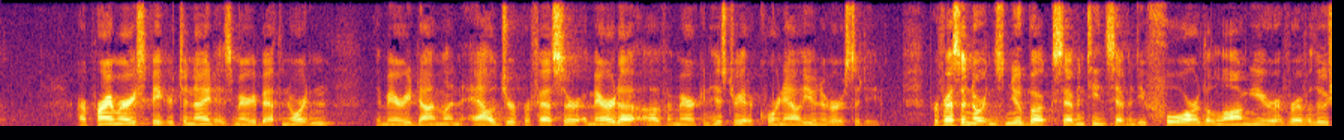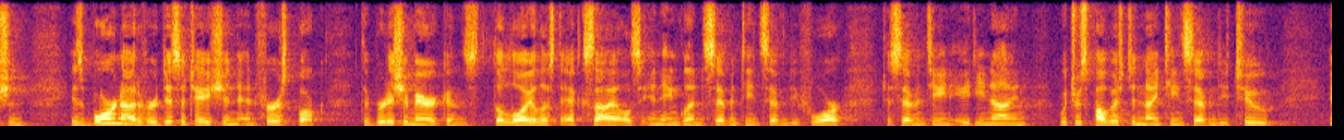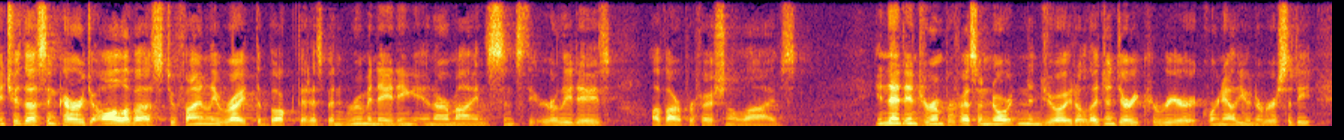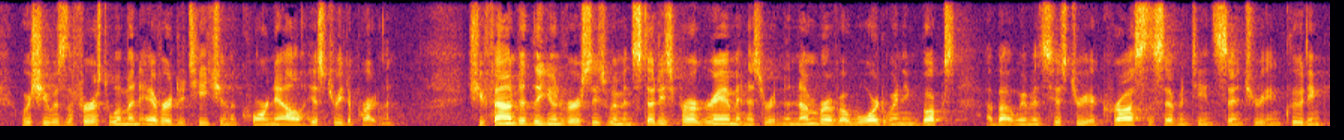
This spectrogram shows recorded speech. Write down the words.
Our primary speaker tonight is Mary Beth Norton, the Mary Donlon Alger Professor Emerita of American History at Cornell University. Professor Norton's new book, 1774, The Long Year of Revolution, is born out of her dissertation and first book, The British Americans, The Loyalist Exiles in England, 1774 to 1789, which was published in 1972 and should thus encourage all of us to finally write the book that has been ruminating in our minds since the early days of our professional lives. In that interim, Professor Norton enjoyed a legendary career at Cornell University, where she was the first woman ever to teach in the Cornell History Department. She founded the university's Women's Studies program and has written a number of award-winning books about women's history across the 17th century, including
